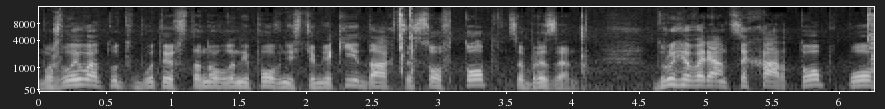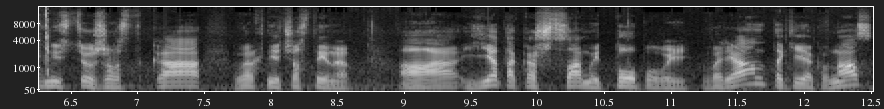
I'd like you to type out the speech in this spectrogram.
Можливо, тут бути встановлений повністю м'який дах, це софт-топ, це брезент. Другий варіант це хард-топ, повністю жорстка верхня частина. А є також самий топовий варіант, такий як в нас.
